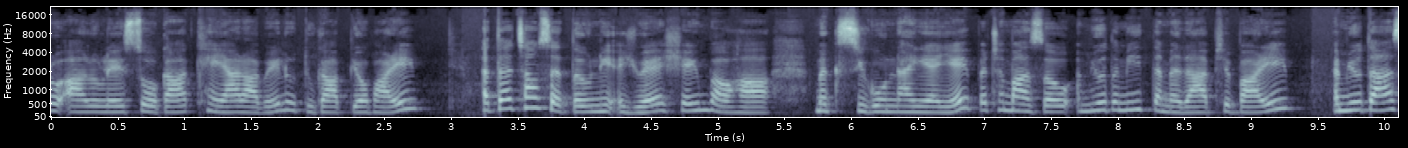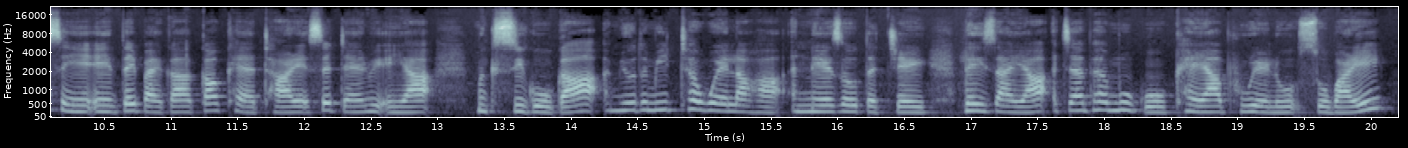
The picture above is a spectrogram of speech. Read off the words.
တို့အားလုံးလဲစော်ကားခံရတာပဲလို့သူကပြောပါတယ်။အသက်63နှစ်အရွယ်ရှိန်ဘောင်ဟာမက္ကဆီကိုနိုင်ငံရဲ့ပထမဆုံးအမျိုးသမီးသမ္မတဖြစ်ပါတယ်။ အမျိုးသားစည်ရင်အင်သိပ်ပိုက်ကကောက်ခတ်ထားတဲ့စစ်တမ်းတွေအရမက္ကဆီကိုကအမျိုးသမီးထက်ဝဲလောက်ဟာအ ਨੇ ဆုံးတစ်ကြိမ်လိပ်စာရအကြမ်းဖက်မှုကိုခံရဖူးတယ်လို့ဆိုပါတယ်။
